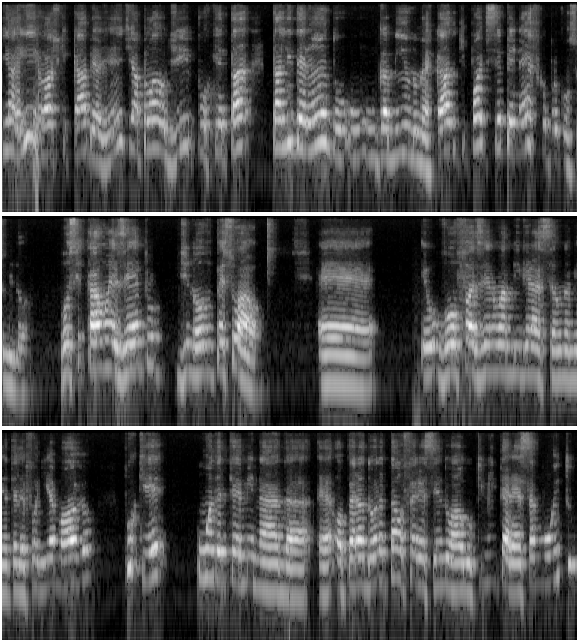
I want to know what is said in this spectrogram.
E aí eu acho que cabe a gente aplaudir, porque está está liderando um, um caminho no mercado que pode ser benéfico para o consumidor. Vou citar um exemplo, de novo, pessoal. É, eu vou fazer uma migração na minha telefonia móvel porque uma determinada é, operadora está oferecendo algo que me interessa muito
